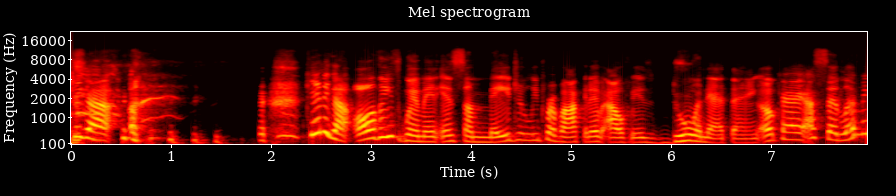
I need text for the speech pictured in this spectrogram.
she got Kandi got all these women in some majorly provocative outfits doing that thing. Okay, I said, let me.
